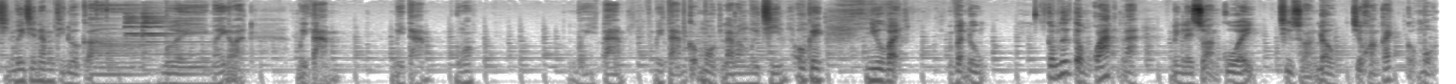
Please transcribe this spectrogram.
90 trên 5 thì được ờ, uh, 10 mấy các bạn? 18. 18 đúng không? 18. 18 cộng 1 là bằng 19. Ok. Như vậy vẫn đúng. Công thức tổng quát là mình lấy số hạng cuối trừ số hạng đầu trừ khoảng cách cộng 1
